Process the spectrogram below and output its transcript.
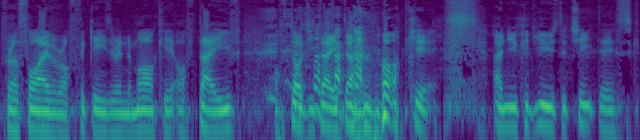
for a fiver off the geezer in the market, off Dave, off Dodgy Dave down the market, and you could use the cheat disc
